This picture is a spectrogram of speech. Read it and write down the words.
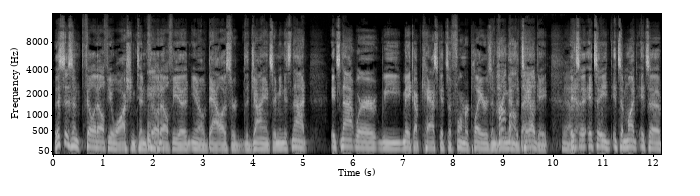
This isn't Philadelphia, Washington, mm-hmm. Philadelphia, you know, Dallas or the Giants. I mean, it's not. It's not where we make up caskets of former players and bring them to that? tailgate. Yeah. It's a it's a it's a mud it's a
